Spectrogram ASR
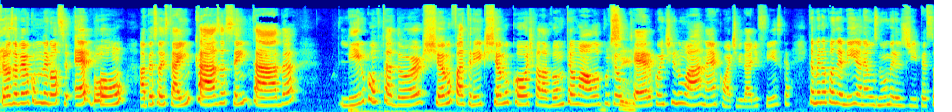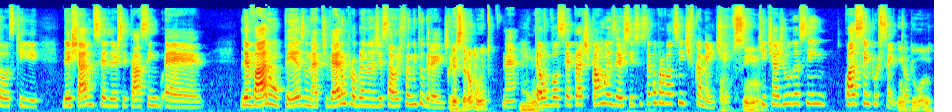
Pra você ver como o negócio é bom, a pessoa está em casa, sentada, liga o computador, chama o Patrick, chama o coach, fala, vamos ter uma aula porque Sim. eu quero continuar, né, com a atividade física. Também na pandemia, né, os números de pessoas que deixaram de se exercitar, assim, é, levaram o peso, né, tiveram problemas de saúde, foi muito grande. Cresceram muito. Né? Muito. Então, você praticar um exercício, isso é comprovado cientificamente, Sim, que te ajuda, assim, quase 100%. em tudo.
